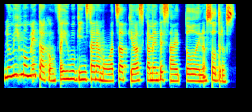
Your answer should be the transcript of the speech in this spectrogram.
Lo mismo Meta con Facebook, Instagram o WhatsApp, que básicamente sabe todo de nosotros.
